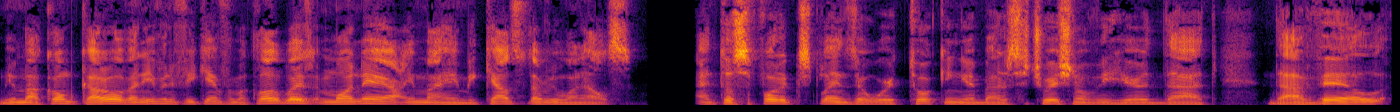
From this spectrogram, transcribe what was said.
mimakom karov, and even if he came from a close place, imahim, he counts with everyone else. And Tosafot explains that we're talking about a situation over here that the Avel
